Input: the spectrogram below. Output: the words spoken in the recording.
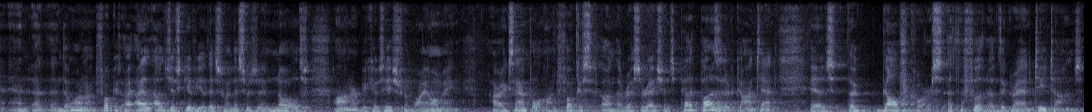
and, and, and, the one on focus, I, will just give you this one. This was in Noel's honor because he's from Wyoming. Our example on focus on the restoration's positive content is the golf course at the foot of the Grand Tetons,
